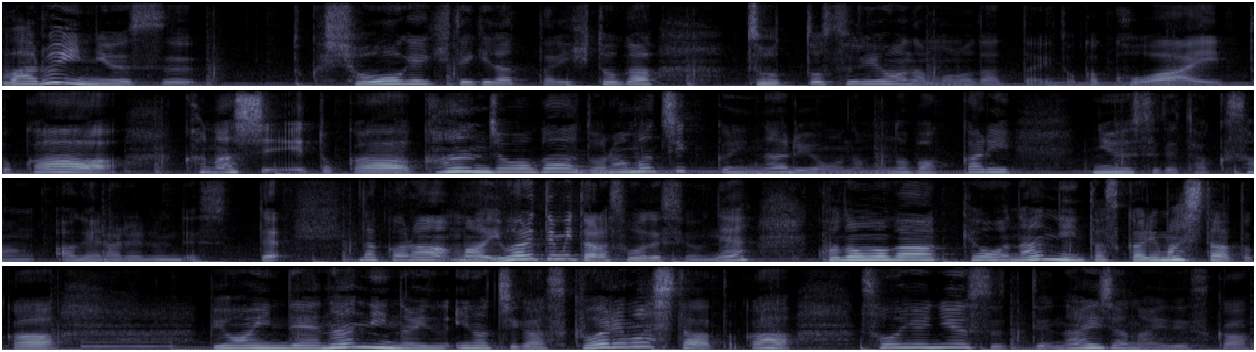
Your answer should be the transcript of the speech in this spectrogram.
悪いニュースとか衝撃的だったり人がゾッとするようなものだったりとか怖いとか悲しいとか感情がドラマチックになるようなものばっかりニュースでたくさん挙げられるんですって。だからまあ言われてみたらそうですよね。子供が今日は何人助かりました？とか病院で何人の命が救われましたとかそういうニュースってないじゃないですか。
